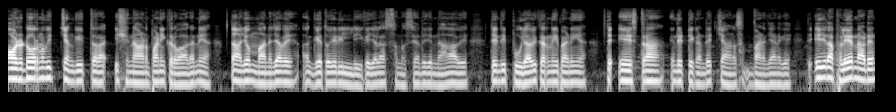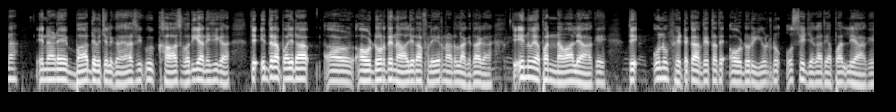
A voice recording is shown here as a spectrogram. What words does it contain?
ਆਊਟਡੋਰ ਨੂੰ ਵੀ ਚੰਗੀ ਤਰ੍ਹਾਂ ਇਸ਼ਨਾਨ ਪਾਣੀ ਕਰਵਾ ਦਿੰਨੇ ਆ, ਤਾਂ ਜੋ ਮੰਨ ਜਾਵੇ ਅੱਗੇ ਤੋਂ ਜਿਹੜੀ ਲੀਕੇਜ ਵਾਲਾ ਸਮੱਸਿਆ ਦੇ ਜੇ ਨਾ ਆਵੇ ਤੇ ਇਹਦੀ ਪੂਜਾ ਵੀ ਕਰਨੀ ਪੈਣੀ ਆ ਤੇ ਇਸ ਤਰ੍ਹਾਂ ਇਹਦੇ ਟਿਕਣ ਦੇ ਚਾਂਸ ਬਣ ਜਾਣਗੇ। ਤੇ ਇਹ ਜਿਹੜਾ ਫਲੇਅਰ ਨਾੜ ਹੈ ਨਾ, ਇਹਨਾਂ ਨੇ ਬਾਅਦ ਦੇ ਵਿੱਚ ਲਗਾਇਆ ਸੀ, ਕੋਈ ਖਾਸ ਵਧੀਆ ਨਹੀਂ ਸੀਗਾ। ਤੇ ਇੱਧਰ ਆਪਾਂ ਜਿਹੜਾ ਆਊਟਡੋਰ ਦੇ ਨਾਲ ਜਿਹੜਾ ਫਲੇਅਰ ਨਟ ਲੱਗਦਾ ਹੈਗਾ, ਤੇ ਇਹਨੂੰ ਵੀ ਆਪਾਂ ਨਵਾਂ ਲਿਆ ਕੇ ਤੇ ਉਹਨੂੰ ਫਿੱਟ ਕਰ ਦਿੱਤਾ ਤੇ ਆਊਟਡੋਰ ਯੂਨਿਟ ਨੂੰ ਉਸੇ ਜਗ੍ਹਾ ਤੇ ਆਪਾਂ ਲਿਆ ਕੇ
